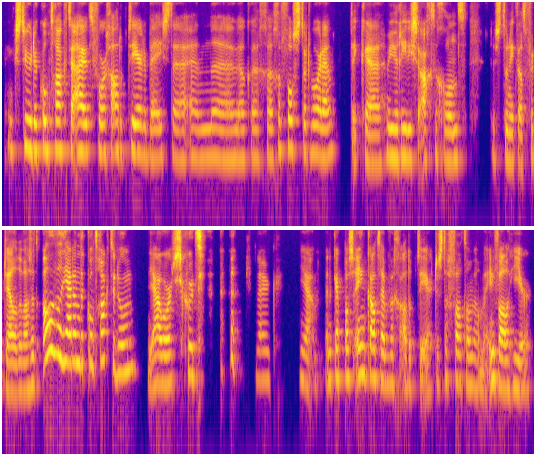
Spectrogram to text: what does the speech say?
Ik stuur de contracten uit voor geadopteerde beesten en welke ge- gefosterd worden. Ik heb een juridische achtergrond. Dus toen ik dat vertelde was het, oh wil jij dan de contracten doen? Ja hoor, is goed. Leuk. Ja, en ik heb pas één kat hebben we geadopteerd. Dus dat valt dan wel mee. In ieder geval hier.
